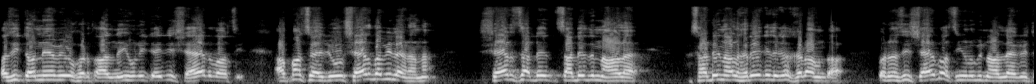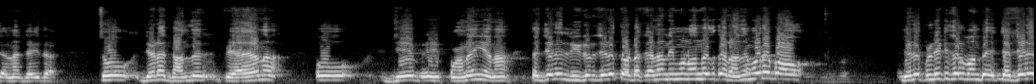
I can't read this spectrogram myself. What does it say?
ਅਸੀਂ ਚਾਹੁੰਦੇ ਆ ਵੀ ਉਹ ਹੜਤਾਲ ਨਹੀਂ ਹੋਣੀ ਚਾਹੀਦੀ ਸ਼ਹਿਰ ਵਾਸੀ ਆਪਾਂ ਸਹਿਯੋਗ ਸ਼ਹਿਰ ਦਾ ਵੀ ਲੈਣਾ ਨਾ। ਸ਼ਹਿਰ ਸਾਡੇ ਸਾਡੇ ਦੇ ਨਾਲ ਹੈ ਸਾਡੇ ਨਾਲ ਹਰੇਕ ਜਗ੍ਹਾ ਖੜਾ ਹੁੰਦਾ। ਪਰ ਅਸੀਂ ਸ਼ਹਿਰ ਵਾਸੀਆਂ ਨੂੰ ਵੀ ਨਾਲ ਲੈ ਕੇ ਚੱਲਣਾ ਚਾਹੀਦਾ। ਸੋ ਜਿਹੜਾ ਗੰਦ ਪਿਆ ਆ ਨਾ, ਉਹ ਜੇ ਇਹ ਪਾਣਾ ਹੀ ਆ ਨਾ, ਤਾਂ ਜਿਹੜੇ ਲੀਡਰ ਜਿਹੜੇ ਤੁਹਾਡਾ ਕਹਿਣਾ ਨਹੀਂ ਮੰਨਣਾ ਉਹਨਾਂ ਦੇ ਘਰਾਂ ਦੇ ਮੋਹਰੇ ਪਾਓ। ਜਿਹੜੇ ਪੋਲੀਟੀਕਲ ਬੰਦੇ ਜਾਂ ਜਿਹੜੇ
